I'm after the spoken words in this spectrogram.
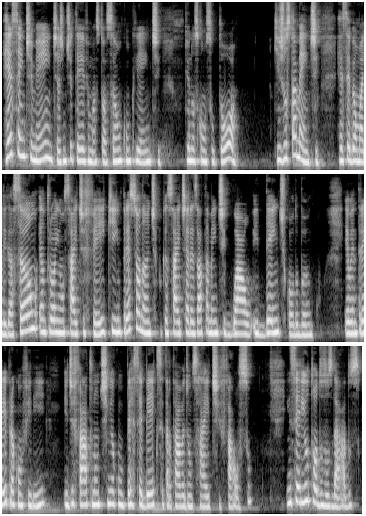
Recentemente, a gente teve uma situação com um cliente que nos consultou que justamente recebeu uma ligação, entrou em um site fake, impressionante, porque o site era exatamente igual, idêntico ao do banco. Eu entrei para conferir e de fato não tinha como perceber que se tratava de um site falso. Inseriu todos os dados,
